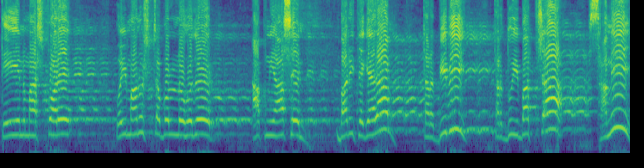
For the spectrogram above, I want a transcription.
তিন মাস পরে ওই মানুষটা বলল, হুজুর, আপনি আসেন। বাড়িতে গেলাম। তার বিবি, তার দুই বাচ্চা, স্বামী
